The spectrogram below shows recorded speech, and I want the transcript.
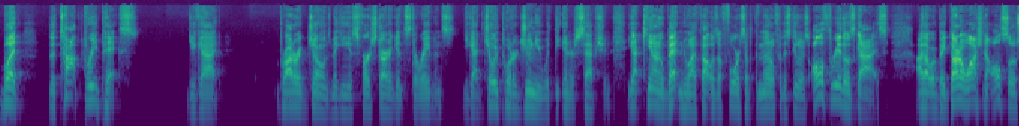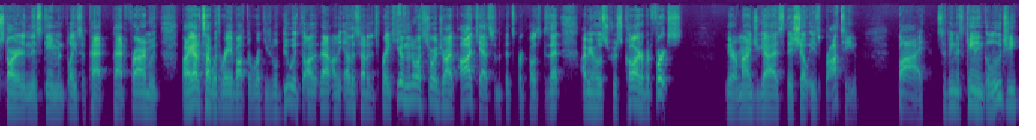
but the top three picks you got Broderick Jones making his first start against the Ravens. You got Joey Porter Jr. with the interception. You got Keanu Benton, who I thought was a force up the middle for the Steelers. All three of those guys I thought were big. Darnell Washington also started in this game in place of Pat Pat Freiermuth. But I got to talk with Ray about the rookies. We'll do with that on the other side of this break here on the North Shore Drive podcast for the Pittsburgh Post Gazette. I'm your host, Chris Carter. But first, we got to remind you guys this show is brought to you by Savinis Kane and Gallucci.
